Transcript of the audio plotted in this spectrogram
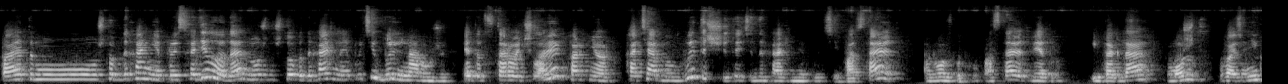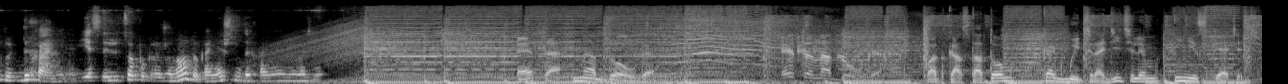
Поэтому, чтобы дыхание происходило, да, нужно, чтобы дыхательные пути были наружу. Этот второй человек, партнер, хотя бы вытащит эти дыхательные пути, подставит воздуху, поставит ветру. И тогда может возникнуть дыхание. Если лицо погружено, то, конечно, дыхание не возникнет. Это надолго. Это надолго. Подкаст о том, как быть родителем и не спятить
